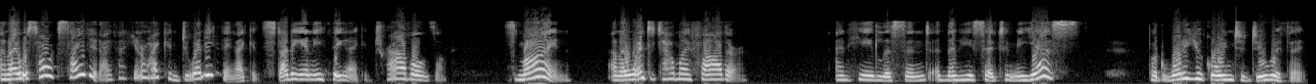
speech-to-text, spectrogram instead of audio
And I was so excited. I thought, you know, I can do anything. I could study anything. I could travel and so. It's mine. And I went to tell my father. And he listened, and then he said to me, Yes, but what are you going to do with it?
